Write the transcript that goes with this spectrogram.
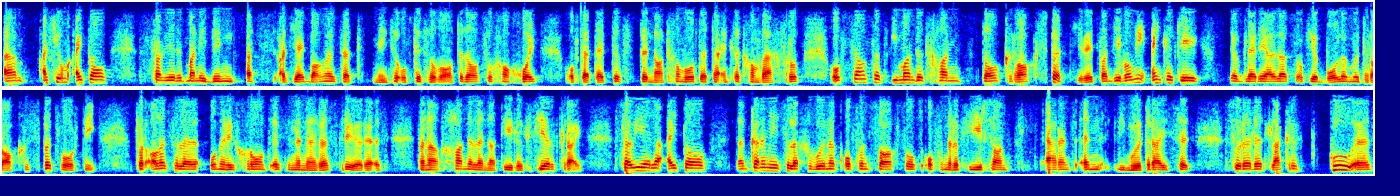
Ehm um, as jy hom uithaal, sal jy dit maar nie doen as as jy bang is dat mense of te veel water daarso gaan gooi of dat hy te, te nat gaan word dat hy eintlik gaan wegvrot of selfs dat iemand dit gaan dalk raak spit, jy weet, want jy wil nie eintlik hê jou gladiolas of jou bolle moet raak gespit word nie. Veral as hulle onder die grond is en in 'n rusperiode is, dan dan gaan hulle natuurlik seer kry. Sou jy hulle uithaal, dan kan 'n mens hulle gewoonlik of in saagsels of in riviersand ergens in die motorhuis sit sodat dit lekker koel cool is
